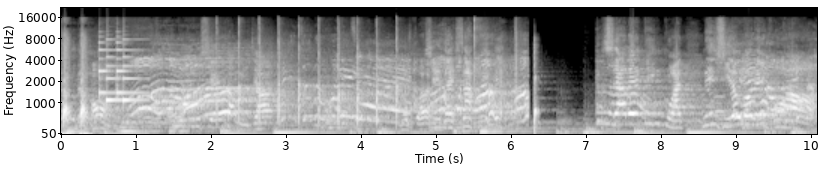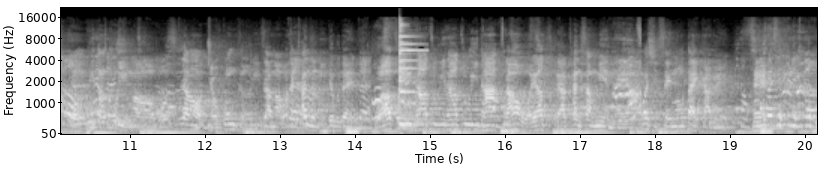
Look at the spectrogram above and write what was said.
to the home，光纤到你家，真的会耶写在上面。下咧宾馆，连洗都无咧看。我们平常录影哦，我是这样哦，九宫格，你知道吗？我在看着你，对不对？我要注意他，注意他，注意他，然后我要我要看上面的呀。我是谁毛带感的？不愧是玉林哥，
